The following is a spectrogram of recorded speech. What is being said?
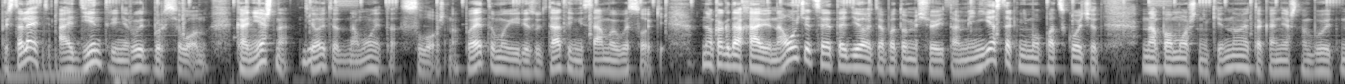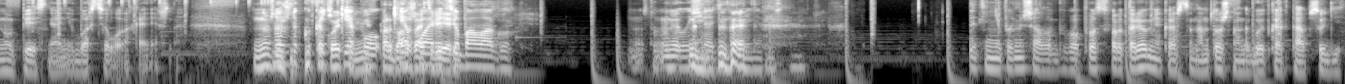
Представляете? Один тренирует Барселону. Конечно, делать одному это сложно, поэтому и результаты не самые высокие. Но когда Хави научится это делать, а потом еще и там Миньеста к нему подскочит на помощники, ну это, конечно, будет, ну, песня, а не Барселона, конечно. Нужно, Нужно купить кепу, продолжать кепу верить. Балагу. Чтобы был еще один тренер. Кстати, не помешало бы вопрос с вратарем, мне кажется, нам тоже надо будет как-то обсудить.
